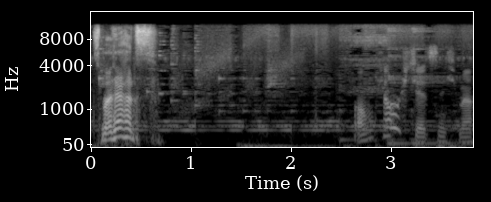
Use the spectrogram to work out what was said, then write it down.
Ist mein Ernst? Warum glaube ich dir jetzt nicht mehr?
